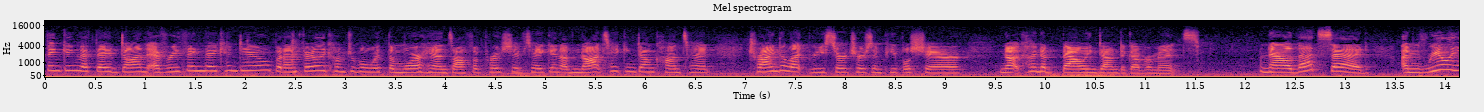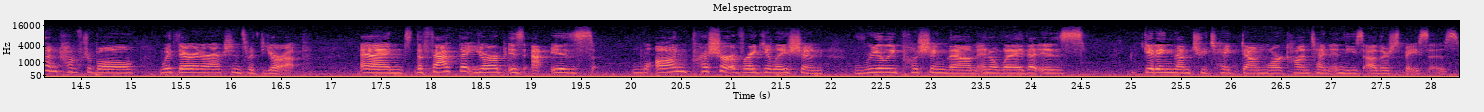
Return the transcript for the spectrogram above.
thinking that they've done everything they can do, but I'm fairly comfortable with the more hands-off approach they've taken of not taking down content, trying to let researchers and people share, not kind of bowing down to governments. Now, that said, I'm really uncomfortable with their interactions with Europe. And the fact that Europe is is on pressure of regulation really pushing them in a way that is getting them to take down more content in these other spaces.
